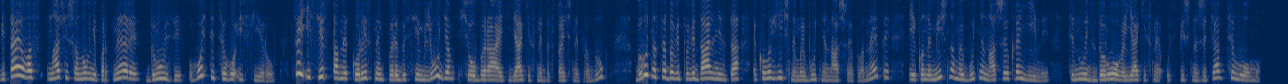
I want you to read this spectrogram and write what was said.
Вітаю вас, наші шановні партнери, друзі, гості цього ефіру. Цей ефір стане корисним передусім людям, що обирають якісний безпечний продукт, беруть на себе відповідальність за екологічне майбутнє нашої планети і економічне майбутнє нашої країни, цінують здорове, якісне, успішне життя в цілому,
